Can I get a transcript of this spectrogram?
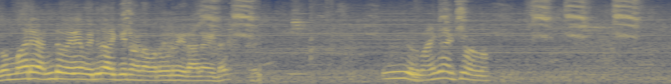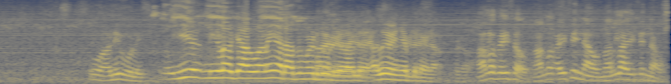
ഇവന്മാരെ രണ്ടുപേരെയും വലുതാക്കിയിട്ടാണ് അവരുടെ ഇടാനായിട്ട്. ഭയങ്കര ആക്റ്റീവാണല്ലോ. ഓ അടിപൊളി. ഈ നീളമൊക്കെ ആവുകയാണെങ്കിൽ അരാപ്പയ്മ എടുത്ത് അല്ലേ? അത് കഴിഞ്ഞ പിന്നെ. നല്ല സൈസ് ആവും. നല്ല ഐഫിന്നാവും നല്ല ഐഫിന്നാവും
